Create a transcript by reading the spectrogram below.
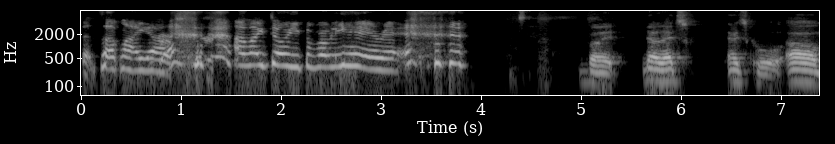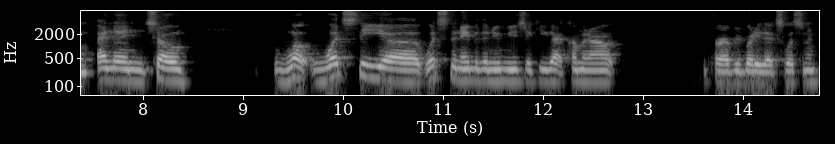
that's at my uh, at my door. You can probably hear it. But no, that's that's cool. Um, and then so what what's the uh, what's the name of the new music you got coming out for everybody that's listening?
